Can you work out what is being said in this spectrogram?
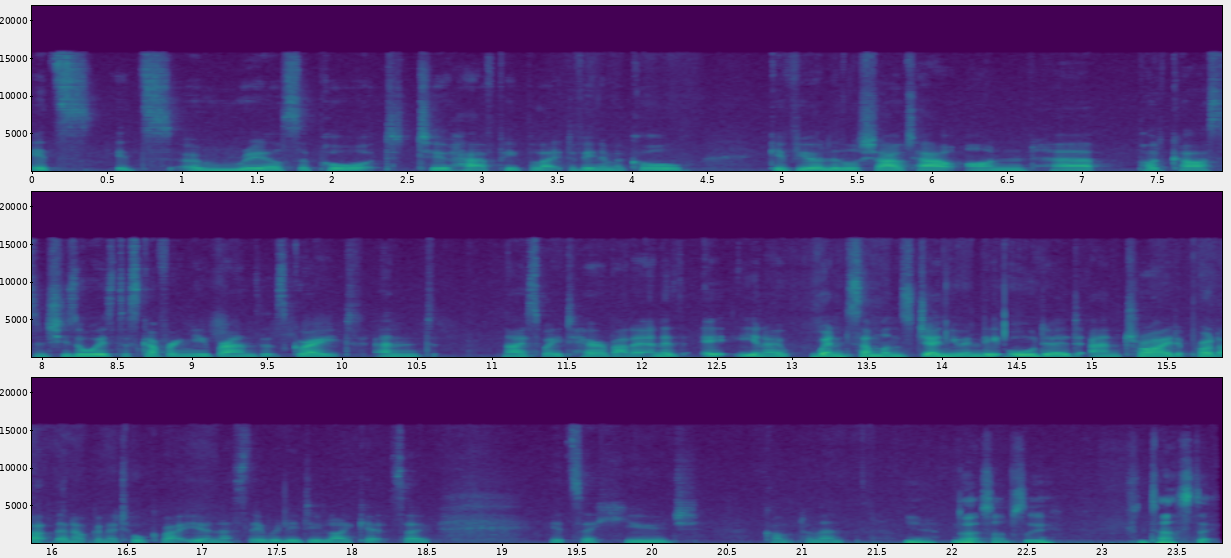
it's it's a real support to have people like Davina McCall give you a little shout out on her podcast and she's always discovering new brands it's great and nice way to hear about it and it, it, you know when someone's genuinely ordered and tried a product they're not going to talk about you unless they really do like it so it's a huge compliment yeah that's absolutely fantastic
